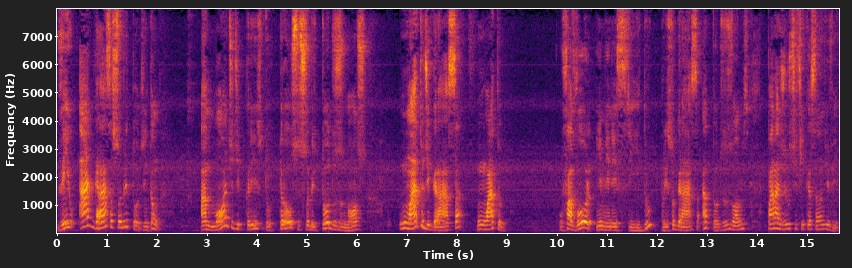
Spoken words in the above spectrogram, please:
veio a graça sobre todos. Então, a morte de Cristo trouxe sobre todos nós um ato de graça, um ato, o favor imerecido, por isso graça a todos os homens, para a justificação de vida.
